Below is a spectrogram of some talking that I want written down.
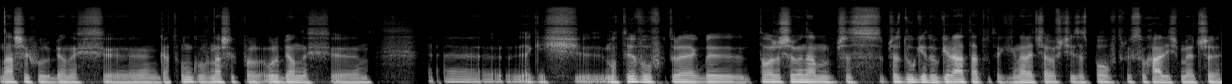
naszych ulubionych y, gatunków, naszych ulubionych y, e, jakichś e, motywów, które jakby towarzyszyły nam przez, przez długie, długie lata, tu takich naleciałości zespołów, których słuchaliśmy, czy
